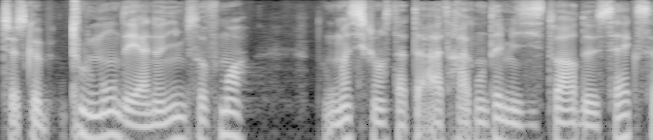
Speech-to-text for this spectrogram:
Parce que tout le monde est anonyme sauf moi. Donc moi, si je commence à, te- raconter mes histoires de sexe,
